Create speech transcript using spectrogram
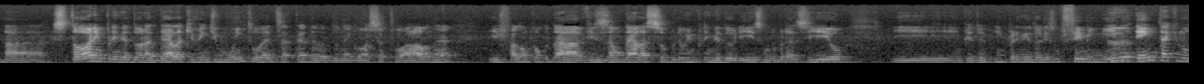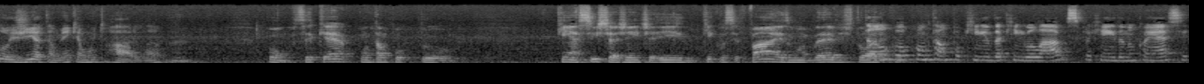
da história empreendedora dela, que vem de muito antes até do, do negócio atual, né? e falar um pouco da visão dela sobre o empreendedorismo no Brasil e empreendedorismo feminino ah. em tecnologia também, que é muito raro, né? Ah. Bom, você quer contar um pouco pro quem assiste a gente aí, o que, que você faz, uma breve história? Então, vou contar um pouquinho da Kingo Labs, para quem ainda não conhece.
